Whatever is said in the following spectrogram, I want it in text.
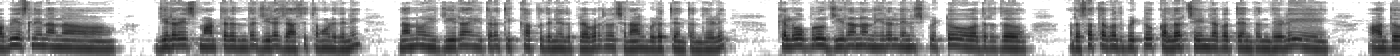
ಆಬ್ವಿಯಸ್ಲಿ ನಾನು, ಜೀರಾ ರೈಸ್ ಮಾಡ್ತಾ ಇರೋದ್ರಿಂದ ಜೀರಾ ಜಾಸ್ತಿ ತೊಗೊಂಡಿದ್ದೀನಿ. ನಾನು ಈ ಜೀರಾ ಈ ಥರ ತಿಕ್ಕ ಹಾಕ್ತಿದ್ದೀನಿ ಅದು ಫ್ಲೇವರ್ ಎಲ್ಲ ಚೆನ್ನಾಗಿ ಬಿಡುತ್ತೆ ಅಂತಂದೇಳಿ. ಕೆಲವೊಬ್ಬರು ಜೀರಾನ ನೀರಲ್ಲಿ ನೆನೆಸಿಬಿಟ್ಟು ಅದ್ರದ್ದು ರಸ ತೆಗೆದುಬಿಟ್ಟು ಕಲರ್ ಚೇಂಜ್ ಆಗುತ್ತೆ ಅಂತಂದೇಳಿ ಅದು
